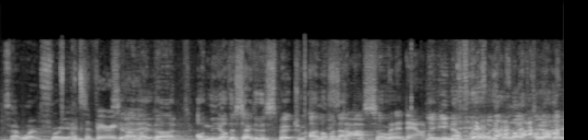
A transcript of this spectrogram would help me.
does that work for you? It's a very See, good. I like that. On the other side of the spectrum, I love an Stop. apple sour. Put it down. Yeah, enough, Colin. Your life early.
